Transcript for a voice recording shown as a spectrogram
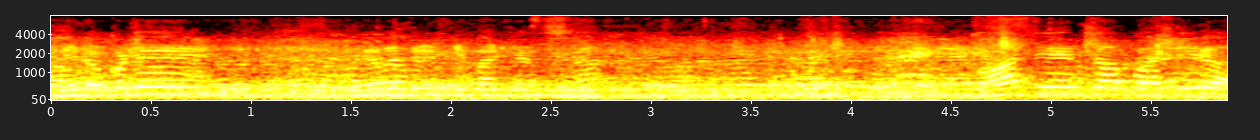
నేను ఒకటే రేవంత్ రెడ్డి డిమాండ్ చేస్తున్నా. భారతీయ జనతా పార్టీగా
